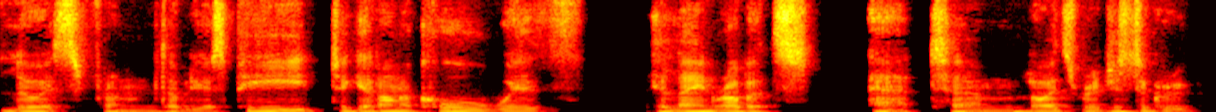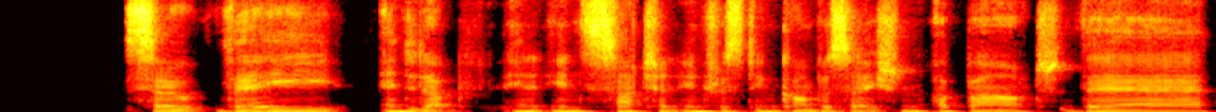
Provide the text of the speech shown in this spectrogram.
Lewis from WSP to get on a call with Elaine Roberts at um, Lloyd's Register Group. So they ended up in, in such an interesting conversation about their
